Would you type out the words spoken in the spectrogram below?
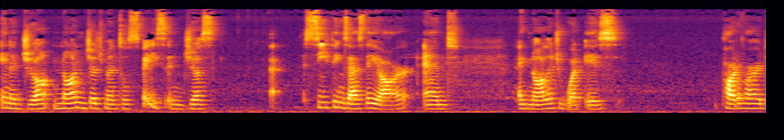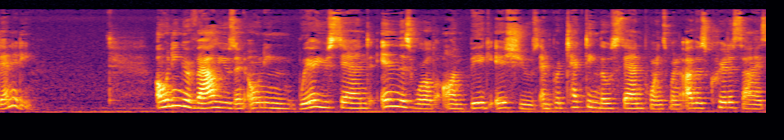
in a jo- non-judgmental space and just see things as they are and acknowledge what is part of our identity owning your values and owning where you stand in this world on big issues and protecting those standpoints when others criticize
